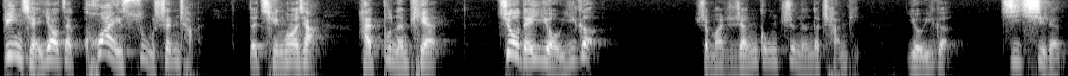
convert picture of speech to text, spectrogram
并且要在快速生产的情况下还不能偏，就得有一个什么人工智能的产品，有一个机器人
